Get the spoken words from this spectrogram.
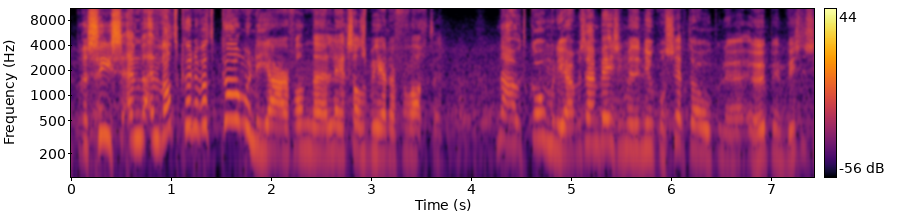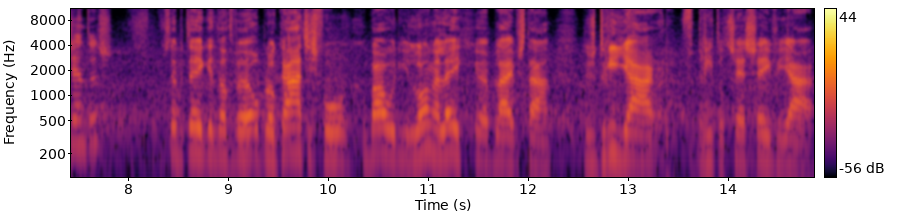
precies. En, en wat kunnen we het komende jaar van de leegstandsbeheerder verwachten? Nou, het komende jaar, we zijn bezig met een nieuw concept te openen, Hub in Business Centers. Dus dat betekent dat we op locaties voor gebouwen die langer leeg eh, blijven staan, dus drie jaar, of drie tot zes, zeven jaar,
